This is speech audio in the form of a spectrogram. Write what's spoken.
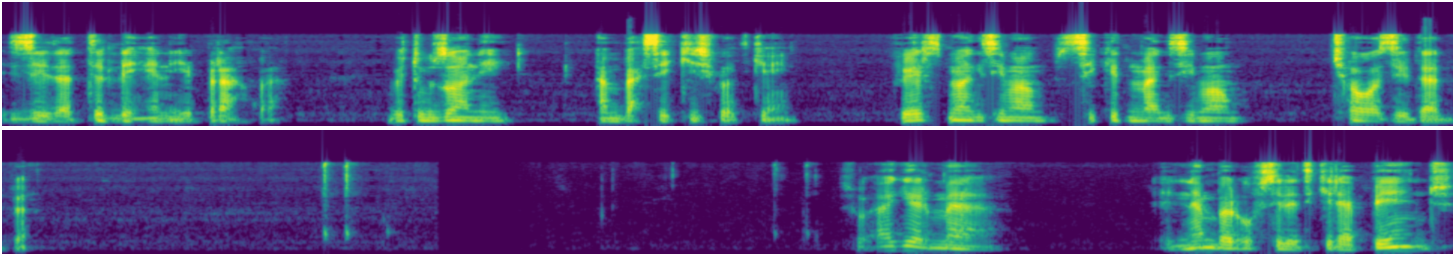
زیادت لهن ای پرخ و به. تو بزانی ام بحثی کیش کد کین فرست ماکزیمم سیکت ماکزیمم چا زیادت بن. سو اگر ما النمبر اوف سلت كده بينج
